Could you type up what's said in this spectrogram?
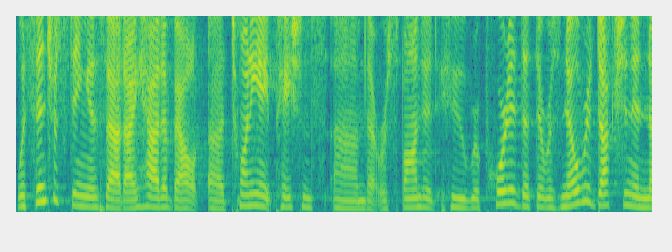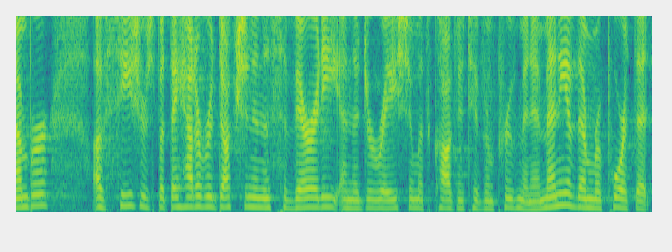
What's interesting is that I had about uh, 28 patients um, that responded who reported that there was no reduction in number of seizures, but they had a reduction in the severity and the duration with cognitive improvement. And many of them report that,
